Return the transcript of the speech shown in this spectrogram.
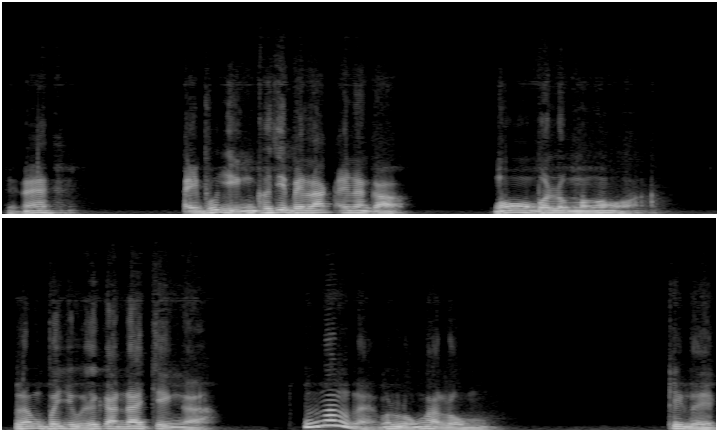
เห็นไหมไอ้ผู้หญิงเขาที่ไปรักไอ้นั่นก็โง่บรมมาโง่แล้วมันไปอยู่ด้วยกันได้จริงเหรอะ นั่นแหละ มันหลงอารมณ์กิเลส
